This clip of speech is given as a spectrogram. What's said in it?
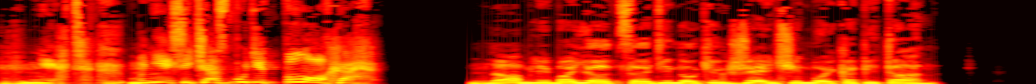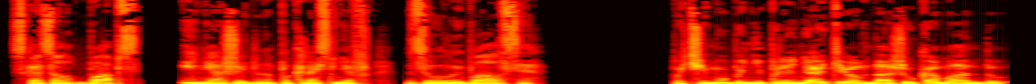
Нет, мне сейчас будет плохо!» «Нам ли бояться одиноких женщин, мой капитан?» — сказал Бабс и, неожиданно покраснев, заулыбался. «Почему бы не принять его в нашу команду?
